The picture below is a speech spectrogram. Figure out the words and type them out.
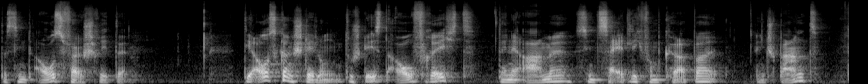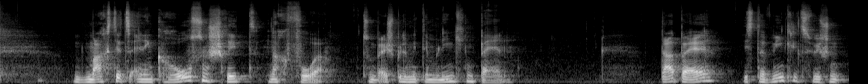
das sind Ausfallschritte. Die Ausgangsstellung, du stehst aufrecht, deine Arme sind seitlich vom Körper entspannt und machst jetzt einen großen Schritt nach vor, zum Beispiel mit dem linken Bein. Dabei ist der Winkel zwischen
